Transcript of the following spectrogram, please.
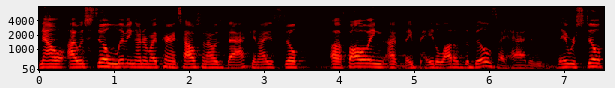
Now, I was still living under my parents' house and I was back, and I was still uh, following, uh, they paid a lot of the bills I had, and they were still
